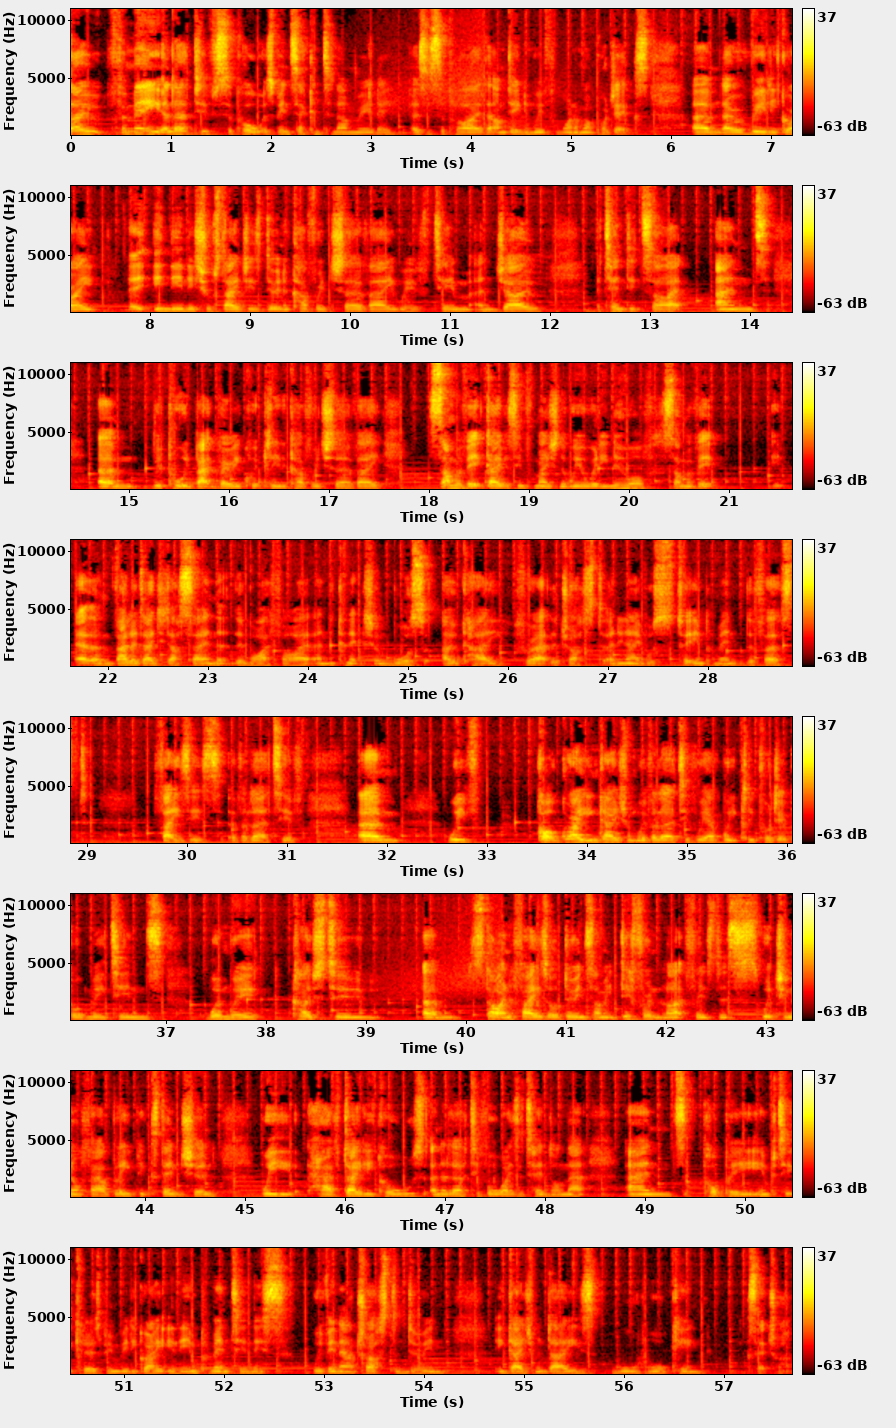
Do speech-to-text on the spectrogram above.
So for me, Alertive support has been second to none really as a supplier that I'm dealing with for one of my projects. Um, they were really great in the initial stages doing a coverage survey with Tim and Joe, attended site and um, reported back very quickly the coverage survey. Some of it gave us information that we already knew of, some of it um, validated us saying that the Wi-Fi and the connection was okay throughout the trust and enabled us to implement the first phases of Alertive. Um, we've got great engagement with Alertive. We have weekly project board meetings. When we're close to um, starting a phase or doing something different, like for instance switching off our bleep extension, we have daily calls and Alertive always attend on that and Poppy in particular has been really great in implementing this within our trust and doing engagement days, ward walking, etc.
